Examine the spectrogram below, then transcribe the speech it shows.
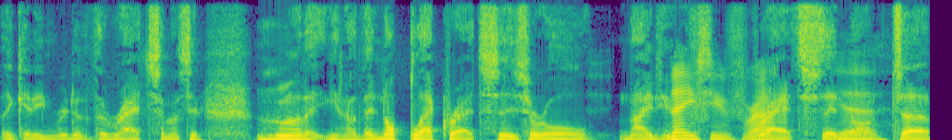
they're getting rid of the rats." And I said, "Oh, they, you know, they're not black rats. These are all native, Native rats, They're yeah. not. Uh,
